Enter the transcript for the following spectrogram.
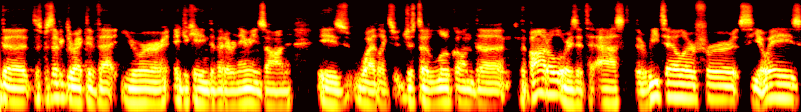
the, the specific directive that you're educating the veterinarians on is what, like just to look on the, the bottle, or is it to ask the retailer for COAs,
